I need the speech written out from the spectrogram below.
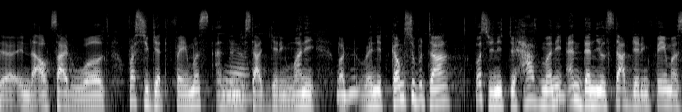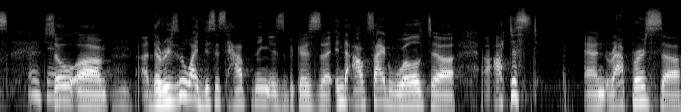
uh, in the outside world, first you get famous and then you start getting money. But when it comes to Bhutan, first you need to have money and then you'll start getting famous. Okay. So um, uh, the reason why this is happening is because uh, in the outside world, uh, artists and rappers uh,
